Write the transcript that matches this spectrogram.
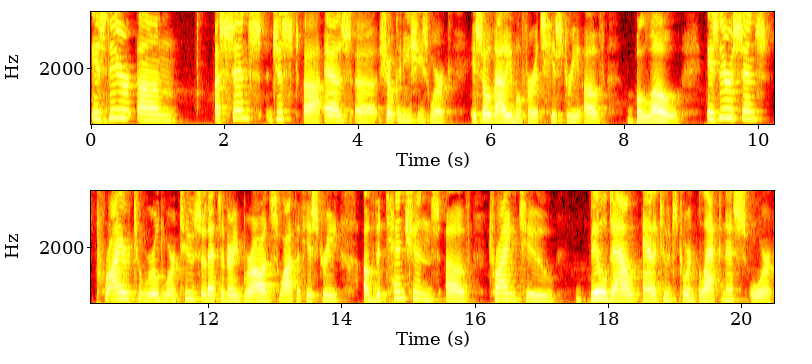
Is there um, a sense, just uh, as uh, Nishi's work is so valuable for its history of below, is there a sense prior to World War II, so that's a very broad swath of history, of the tensions of trying to build out attitudes toward blackness or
